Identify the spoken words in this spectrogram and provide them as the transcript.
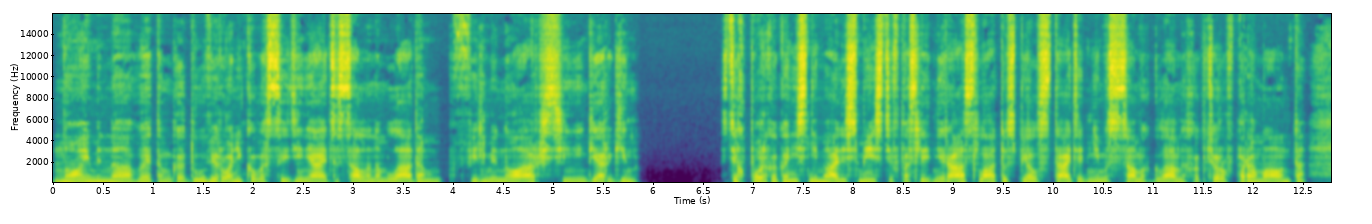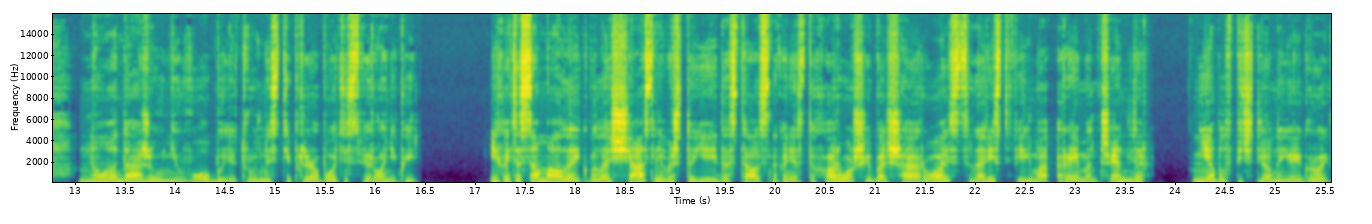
Но именно в этом году Вероника воссоединяется с Аланом Ладом в фильме «Нуар. Синий Георгин». С тех пор, как они снимались вместе в последний раз, Лат успел стать одним из самых главных актеров Парамаунта, но даже у него были трудности при работе с Вероникой. И хотя сама Лейк была счастлива, что ей досталась наконец-то хорошая и большая роль, сценарист фильма Рэймонд Чендлер не был впечатлен ее игрой.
